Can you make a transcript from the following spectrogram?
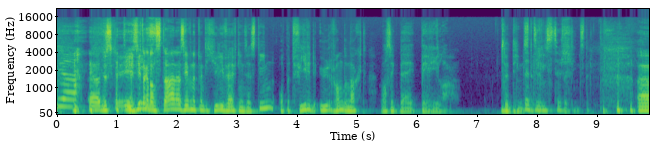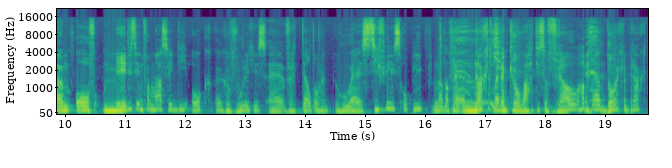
Ja. Eh, dus je ziet er dan staan, hè, 27 juli 1516. Op het vierde uur van de nacht was ik bij Perilla. De dienster. De dienster. De dienster. Ehm, of medische informatie die ook eh, gevoelig is. Hij vertelt over hoe hij syfilis opliep nadat hij een nacht met een Kroatische vrouw had eh, doorgebracht.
